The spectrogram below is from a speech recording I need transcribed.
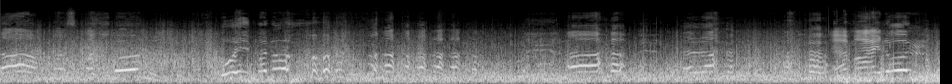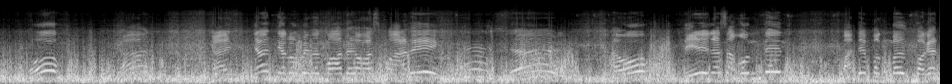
Ala, mas paginol. Uy, pano? ah, ala. Yan mga idol. Oh, yan. Yan, yan. Yan ang mga taga mas pare. Yan. Kita mo? Hindi na sa content. Pati pag magpagad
